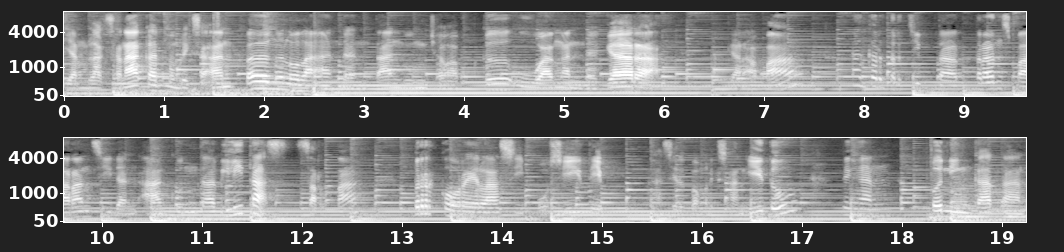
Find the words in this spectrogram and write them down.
yang melaksanakan pemeriksaan pengelolaan dan tanggung jawab keuangan negara. Negara apa? Tercipta transparansi dan akuntabilitas serta berkorelasi positif. Hasil pemeriksaan itu dengan peningkatan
